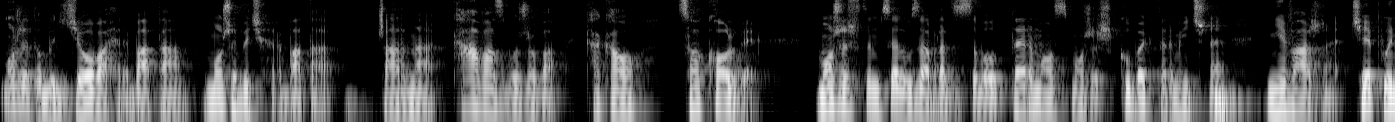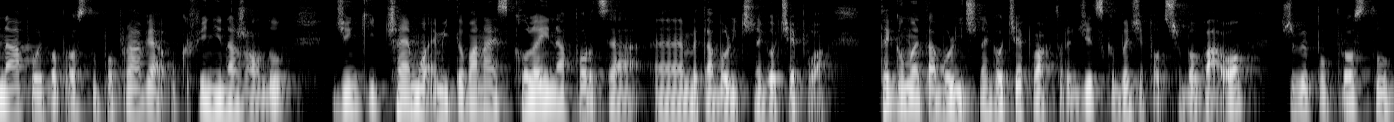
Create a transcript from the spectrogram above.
Może to być ziołowa herbata, może być herbata czarna, kawa zbożowa, kakao, cokolwiek. Możesz w tym celu zabrać ze sobą termos, możesz kubek termiczny, nieważne. Ciepły napój po prostu poprawia ukrwienie narządów, dzięki czemu emitowana jest kolejna porcja e, metabolicznego ciepła. Tego metabolicznego ciepła, które dziecko będzie potrzebowało, żeby po prostu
